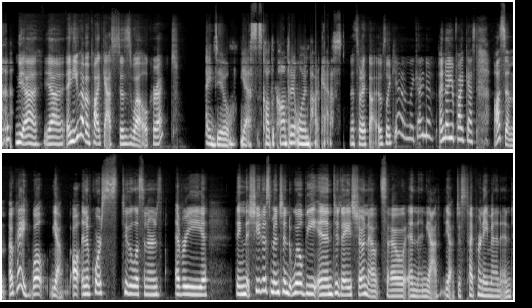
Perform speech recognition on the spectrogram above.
yeah, yeah. And you have a podcast as well, correct? I do. Yes. It's called the Confident Woman Podcast. That's what I thought. I was like, yeah, I'm like, I know. I know your podcast. Awesome. Okay. Well, yeah. And of course, to the listeners, every thing that she just mentioned will be in today's show notes. So, and then, yeah, yeah, just type her name in and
